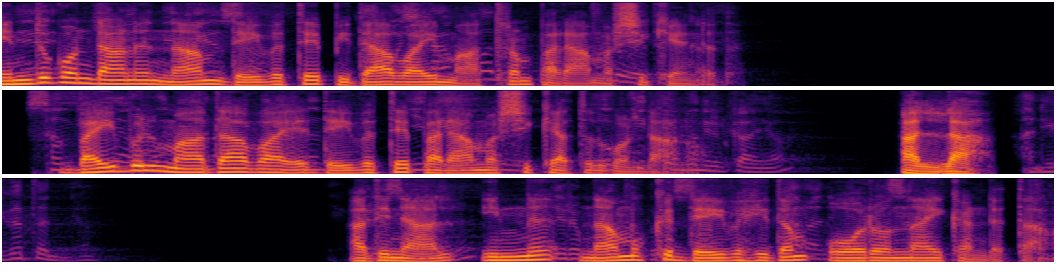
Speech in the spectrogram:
എന്തുകൊണ്ടാണ് നാം ദൈവത്തെ പിതാവായി മാത്രം പരാമർശിക്കേണ്ടത്? ബൈബിൾ മാതാവായ ദൈവത്തെ പരാമർശിക്കാത്തതുകൊണ്ടാണ് അല്ല. അതിനാൽ ഇന്ന് നമുക്ക് ദൈവഹിതം ഓരോന്നായി കണ്ടെത്താം.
